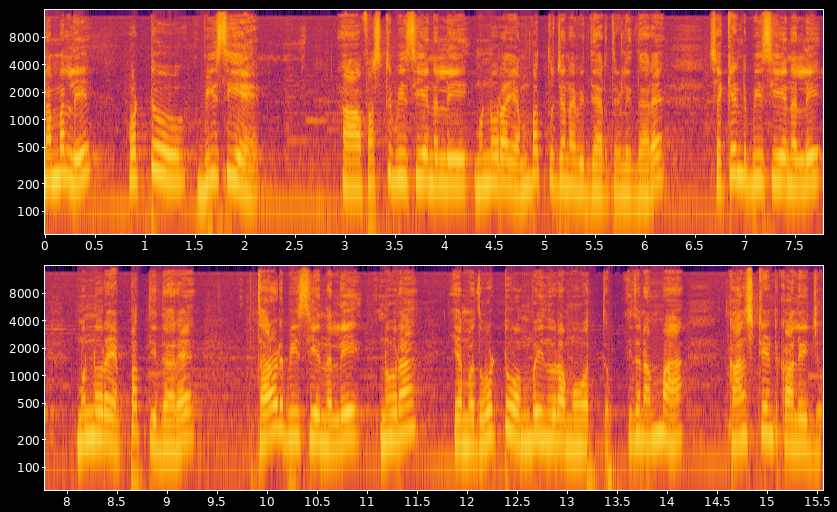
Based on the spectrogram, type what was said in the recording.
ನಮ್ಮಲ್ಲಿ ಒಟ್ಟು B C A first B C ಎನಲ್ಲಿ ಮುನ್ನೂರ ಎಂಬತ್ತು ಜನ ವಿದ್ಯಾರ್ಥಿಗಳಿದ್ದಾರೆ. ಸೆಕೆಂಡ್ ಬಿ ಸಿ ಎನಲ್ಲಿ ಮುನ್ನೂರ ಎಪ್ಪತ್ತಿದ್ದಾರೆ. ಥರ್ಡ್ ಬಿ ಸಿ ಎನಲ್ಲಿ ನೂರ ಎಂಬತ್ತು, ಒಟ್ಟು ಒಂಬೈನೂರ ಮೂವತ್ತು. ಇದು ನಮ್ಮ ಕಾನ್ಸ್ಟೆಂಟ್ ಕಾಲೇಜು.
